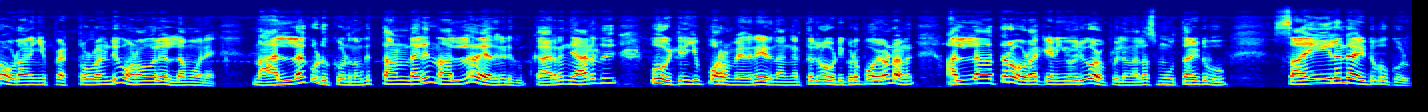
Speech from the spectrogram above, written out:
റോഡാണെങ്കിൽ പെട്രോൾ വണ്ടി പോണ പോലെ അല്ല മോനെ. നല്ല കൊടുക്കുന്നുണ്ട് നമുക്ക് തണ്ടയിൽ നല്ല വേദന എടുക്കും. കാരണം ഞാനത് പോയിട്ട് എനിക്ക് പുറം വേദനയായിരുന്നു അങ്ങനത്തെ ഒരു റോഡിൽ കൂടെ പോയതുകൊണ്ടാണ് അല്ലാത്ത റോഡൊക്കെ ആണെങ്കിൽ ഒരു കുഴപ്പമില്ല. നല്ല സ്മൂത്തായിട്ട് പോകും സൈലന്റ് ആയിട്ട് പൊക്കോളും.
